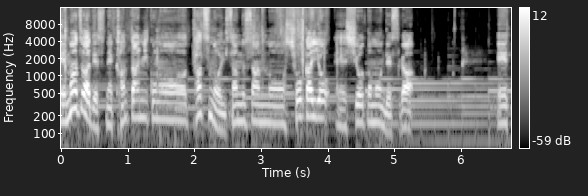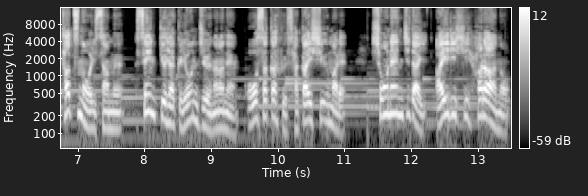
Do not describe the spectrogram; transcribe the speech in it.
え、まずはですね、簡単にこの辰野勇さんの紹介を、えー、しようと思うんですが、えー、辰野勇、1947年大阪府堺市生まれ、少年時代、アイリヒ・ハラーの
